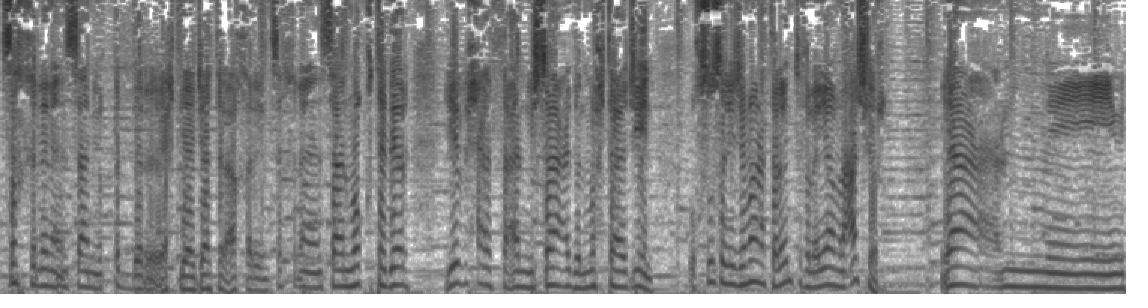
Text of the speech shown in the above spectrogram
سخر لنا إنسان يقدر احتياجات الآخرين. سخر لنا إنسان مقتدر يبحث عن يساعد المحتاجين. وخصوصا يا جماعة ترى أنتم في الأيام العشر. يعني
